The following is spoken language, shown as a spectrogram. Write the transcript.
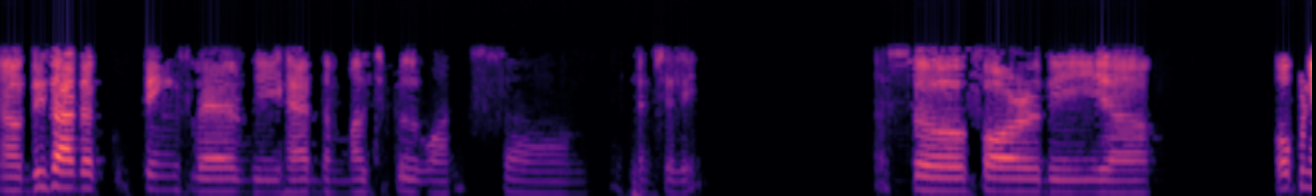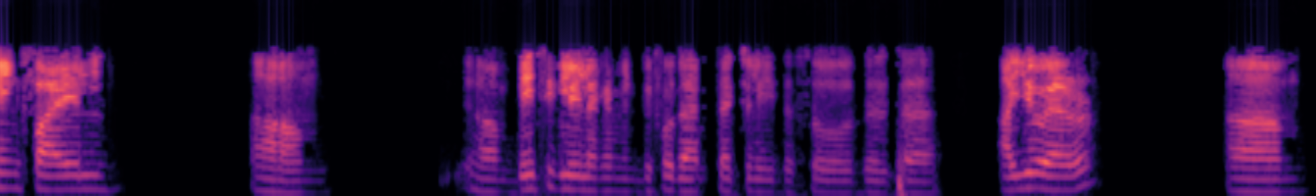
Now these are the things where we had the multiple ones um, essentially. So for the uh, opening file um, um, basically like I mean before that actually the, so there's a IO error um,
